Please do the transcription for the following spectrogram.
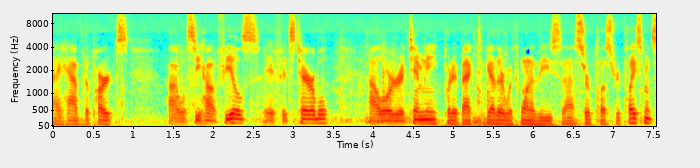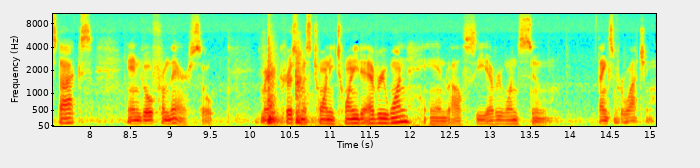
I have the parts. Uh, we'll see how it feels. If it's terrible, I'll order a Timney, put it back together with one of these uh, surplus replacement stocks, and go from there. So, Merry Christmas 2020 to everyone, and I'll see everyone soon. Thanks for watching.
